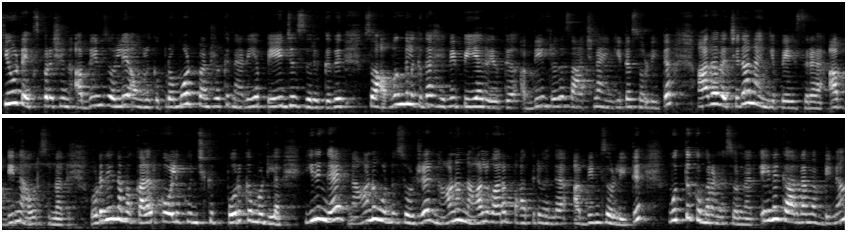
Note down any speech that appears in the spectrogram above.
க்யூட் எக்ஸ்பிரஷன் அப்படின்னு சொல்லி அவங்களுக்கு ப்ரொமோட் பண்ணுறதுக்கு நிறைய பேஜஸ் இருக்குது. ஸோ அவங்களுக்கு தான் ஹெவி பியர் இருக்குது அப்படின்றத சாட்சினா என்கிட்ட சொல்லிட்டு அதை வச்சு தான் நான் இங்கே பேசுகிறேன் அப்படின்னு அவர் சொன்னார். உடனே நம்ம கலர் கோழி குஞ்சுக்கு பொறுக்க முடியல. இருங்க நானும் ஒன்று சொல்கிறேன் நானும் நாலு வாரம் பார்த்துட்டு வந்தேன் அப்படின்னு சொல்லிட்டு முத்துக்குமரன் சொன்னார். என்ன காரணம் அப்படின்னா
